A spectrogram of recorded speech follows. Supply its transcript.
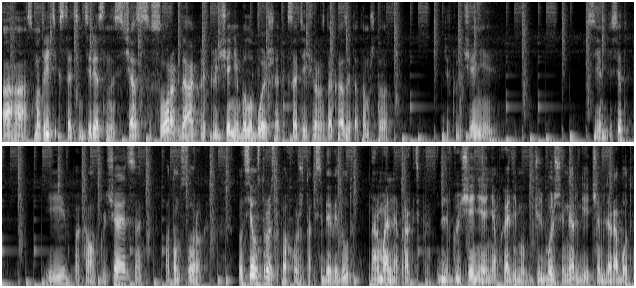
Ага, смотрите, кстати, интересно, сейчас 40, да, при включении было больше. Это, кстати, еще раз доказывает о том, что при включении 70, и пока он включается, потом 40. Но ну, все устройства, похоже, так себя ведут. Нормальная практика. Для включения необходимо чуть больше энергии, чем для работы.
